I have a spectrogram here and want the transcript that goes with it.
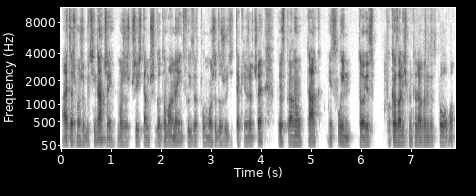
Ale też może być inaczej. Możesz przyjść tam przygotowany i twój zespół może dorzucić takie rzeczy, które sprawią, tak, jest win. To jest pokazaliśmy to razem zespołowo.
